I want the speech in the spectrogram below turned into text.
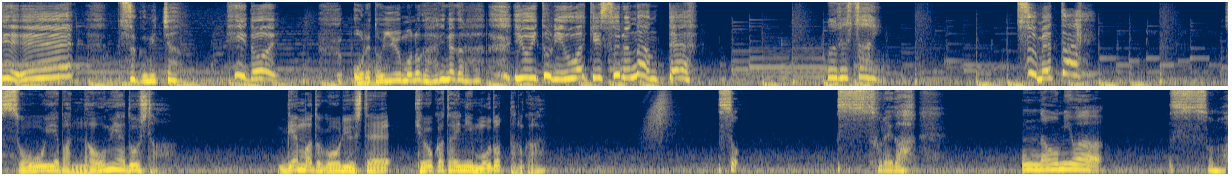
ええー、つぐみちゃん。ひどい。俺というものがありながらユイトに浮気するなんてうるさい。冷たい。そういえばナオミはどうした？玄馬と合流して強化隊に戻ったのか？そそれがナオミはその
